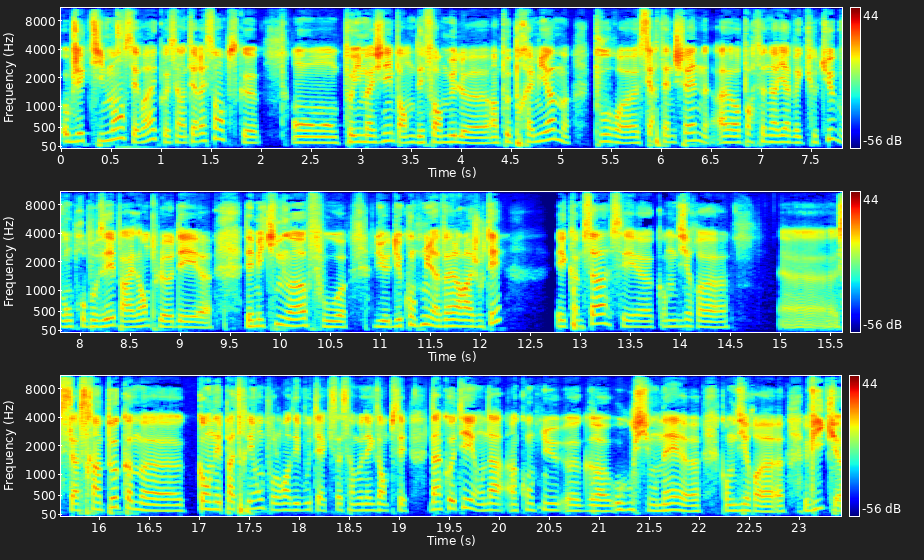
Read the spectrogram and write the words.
objectivement, c'est vrai que c'est intéressant parce que on peut imaginer par exemple des formules euh, un peu premium pour euh, certaines chaînes en partenariat avec YouTube vont proposer par exemple des euh, des making of ou du, du, contenu à valeur ajoutée et comme ça c'est comment dire euh, ça serait un peu comme quand on est Patreon pour le rendez-vous tech. Ça, c'est un bon exemple. C'est d'un côté, on a un contenu euh, ou si on est, comment dire, Vic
